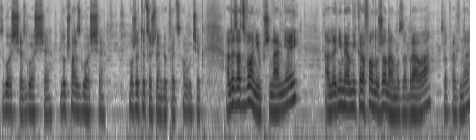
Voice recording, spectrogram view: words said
Zgłoś się, zgłoś się. Lukszmar, zgłoś się. Może ty coś do niego powiedz. O, uciekł. Ale zadzwonił przynajmniej, ale nie miał mikrofonu, żona mu zabrała, zapewne.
